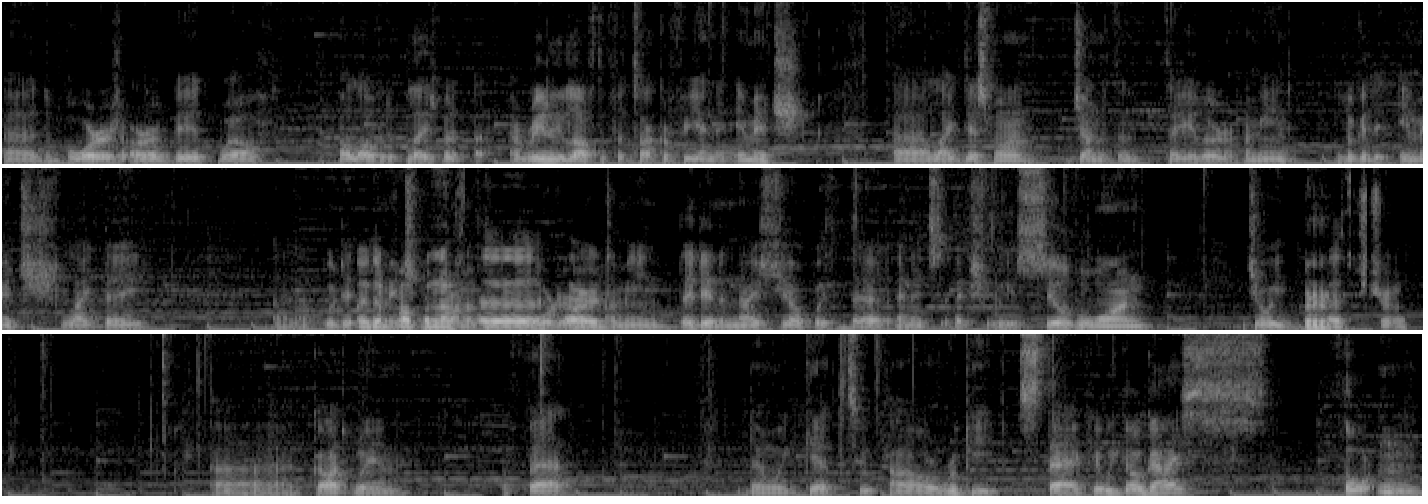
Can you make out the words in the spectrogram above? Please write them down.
Uh, the borders are a bit well all over the place, but I, I really love the photography and the image. Uh, like this one, Jonathan Taylor. I mean, look at the image, like they uh, put the Like image in front of the border. card. I mean, they did a nice job with that, and it's actually a silver one. Joey Brr, that's true. uh, Godwin, a fat. Then we get to our rookie stack. Here we go, guys. Thornton.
